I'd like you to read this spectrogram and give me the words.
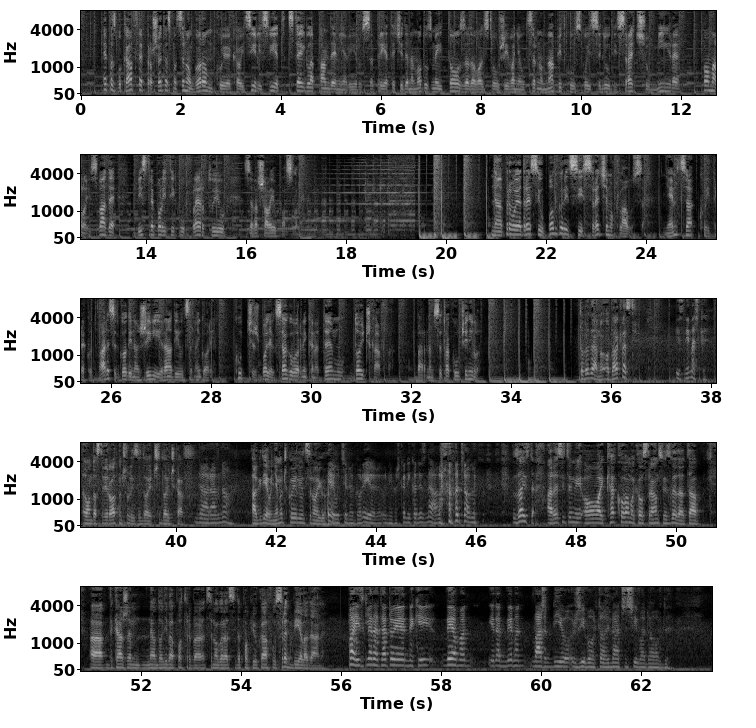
E pa zbog kafe prošeta smo Crnom Gorom koju je kao i cijeli svijet stegla pandemija virusa, prijeteći da nam oduzme i to zadovoljstvo uživanja u crnom napitku s koji se ljudi sreću, mire, pomalo i svade, bistre politiku, flertuju, završavaju poslove. Na prvoj adresi u Podgorici srećemo Klausa, Njemca koji preko 20 godina živi i radi u Crnoj Gori. Kut ćeš boljeg sagovornika na temu Deutsch Kafa. Bar nam se tako učinilo. Dobar dan, odakle ste? Iz Njemačke. Onda ste vjerovatno čuli za Deutsch, Deutsch Kafu. Naravno. A gdje, u Njemačkoj ili u Crnoj Gori? Ne, u Crnoj Gori, u Njemačkoj nikad ne zna o tome. Zaista. A recite mi, ovaj, kako vama kao strancu izgleda ta, a, da kažem, neodoljiva potreba crnogoraca da popiju kafu sred bijela dana? Pa izgleda da to je neki veoma, jedan veoma važan dio života i način života ovde.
